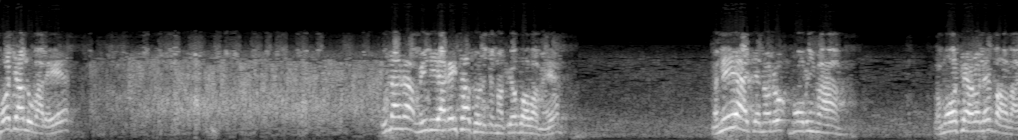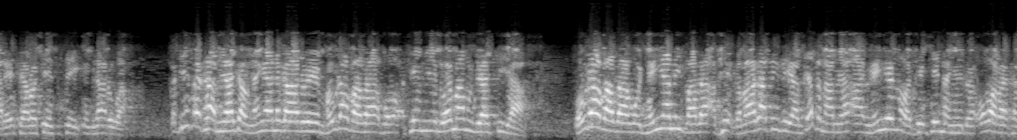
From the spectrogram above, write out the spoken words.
ဟောကြားလိုပါတယ်ခုနကမီဒီယာကိစ္စဆိုလို့ကျွန်တော်ပြောသွားပါမယ်မနေ့ကကျွန်တော်တို့မော်ဘီမှာမမောဆရာတော်လည်းပါပါတယ်ဆရာတော်ရှင်စိတ်ကိန်းလာတို့ကပဋိပက္ခများကြောင့်နိုင်ငံတကာတွင်ဗုဒ္ဓဘာသာအပေါ်အထင်မြင်လွဲမှားမှုများရှိရာ ဗုဒ္ဓဘာသာကိုငြိမ်းချမ်းသည့်ဘာသာအဖြစ်ကဘာကသိသိရပြဿနာများအားငြိမ်းချမ်းသောဖြစ်ချင်းနိုင်ရေးအတွက်ဩဝါဒခံ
